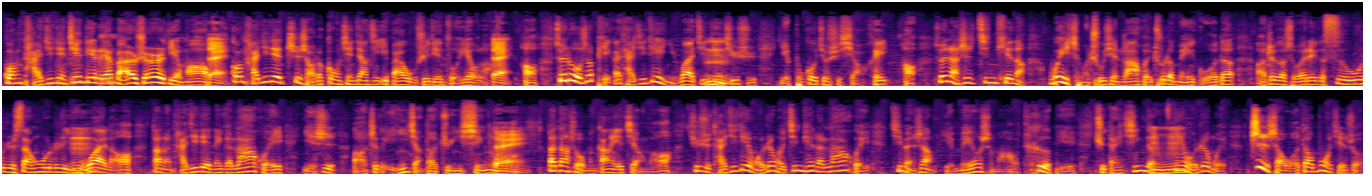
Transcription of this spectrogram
光台积电今天跌了两百二十二点嘛，哦对光台积电至少都贡献将近一百五十点左右了。对好，所以如果说撇开台积电以外，今天嗯其实也不过就是小黑。好，所以呢是今天呢、为什么出现拉回？除了美国的啊这个所谓的一个四五日、三五日以外了哦，当然台积电的一个拉回也是啊这个影响到军心了、哦。对，那当时我们刚刚也讲了哦，其实台积电我认为今天的拉回基本上也没有什么好特别去担心的，嗯因为我认为至少我到目前所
